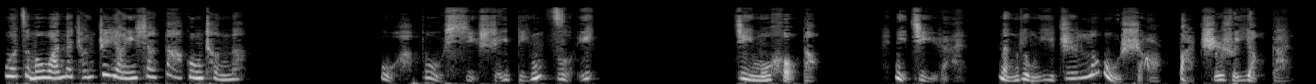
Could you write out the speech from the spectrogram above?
我怎么完得成这样一项大工程呢？”我不许谁顶嘴！继母吼道：“你既然能用一只漏勺把池水舀干，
